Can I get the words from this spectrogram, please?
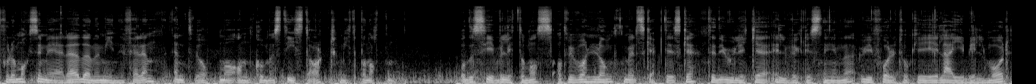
For å maksimere denne miniferien endte vi opp med å ankomme stistart midt på natten. Og det sier vel litt om oss at vi var langt mer skeptiske til de ulike elvekrysningene vi foretok i leiebilen vår,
